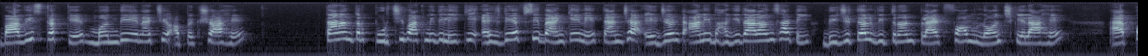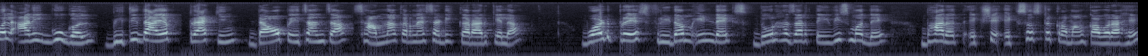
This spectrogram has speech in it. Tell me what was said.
बावीस टक्के मंदी येण्याची अपेक्षा आहे. त्यानंतर पुढची बातमी दिली की एच डी एफ सी बँकेने त्यांच्या एजंट आणि भागीदारांसाठी डिजिटल वितरण प्लॅटफॉर्म लॉन्च केला आहे. ॲपल आणि गुगल भीतीदायक ट्रॅकिंग डाव पेचांचा सामना करण्यासाठी करार केला. वर्ल्ड प्रेस फ्रीडम इंडेक्स दोन हजार तेवीसमध्ये भारत एकशे एकसष्ट क्रमांकावर आहे.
